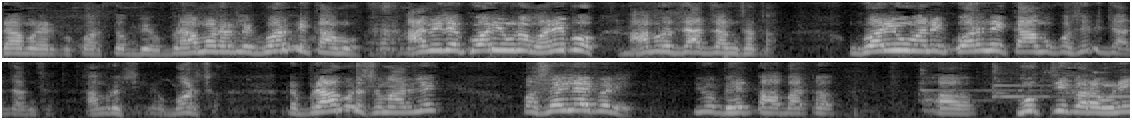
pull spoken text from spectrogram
ब्राह्मणहरूको कर्तव्य हो। ब्राह्मणहरूले गर्ने काम हो। हामीले गऱ्यौँ भने पो हाम्रो जात जान्छ त। गऱ्यौँ भने गर्ने काम कसरी जात जान्छ? हाम्रो बढ्छ। र ब्राह्मण समाजले कसैलाई पनि यो भेदभावबाट मुक्ति गराउने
